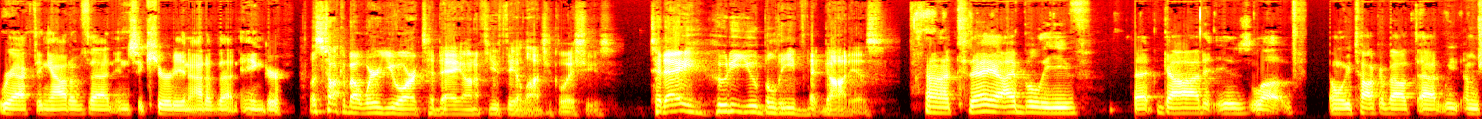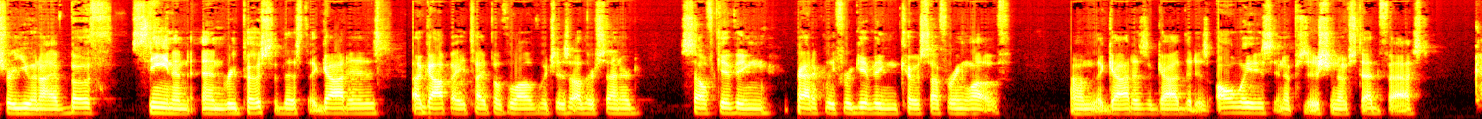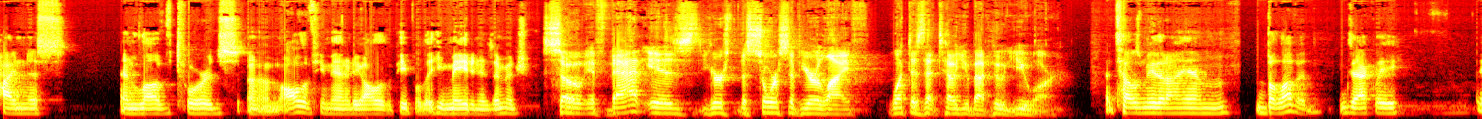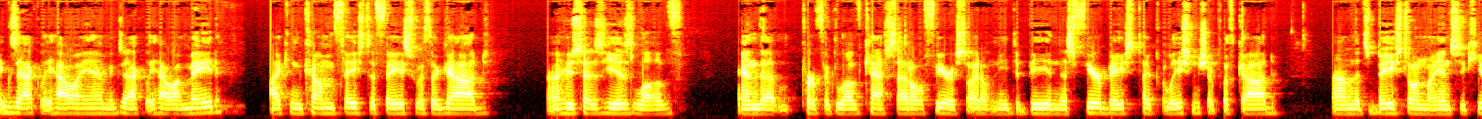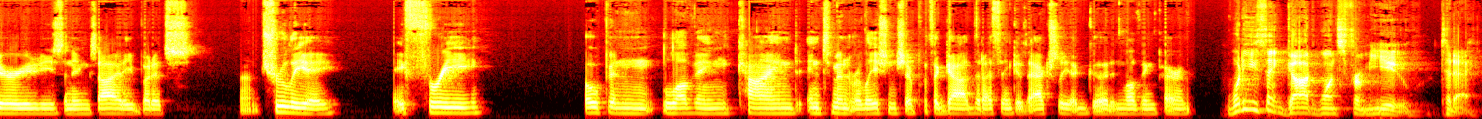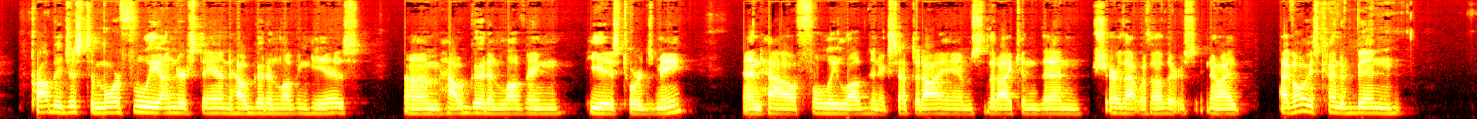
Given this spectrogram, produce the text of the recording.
reacting out of that insecurity and out of that anger. Let's talk about where you are today on a few theological issues. Today, who do you believe that God is? Uh, today, I believe that God is love. And when we talk about that, we, I'm sure you and I have both seen and, and reposted this that God is agape type of love, which is other centered, self giving, radically forgiving, co suffering love. Um, that God is a God that is always in a position of steadfast kindness and love towards um, all of humanity, all of the people that He made in His image. So, if that is your the source of your life, what does that tell you about who you are? It tells me that I am beloved, exactly, exactly how I am, exactly how I'm made. I can come face to face with a God uh, who says He is love, and that perfect love casts out all fear. So I don't need to be in this fear based type relationship with God um, that's based on my insecurities and anxiety, but it's uh, truly a a free, open, loving, kind, intimate relationship with a God that I think is actually a good and loving parent. What do you think God wants from you today? Probably just to more fully understand how good and loving He is, um, how good and loving He is towards me, and how fully loved and accepted I am, so that I can then share that with others. You know, I I've always kind of been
